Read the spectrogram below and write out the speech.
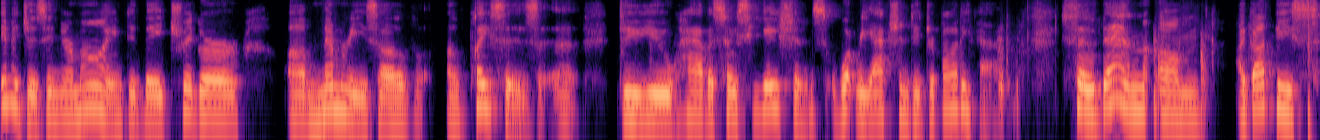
images in your mind? Did they trigger um, memories of, of places? Uh, do you have associations? What reaction did your body have? So then um, I got these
